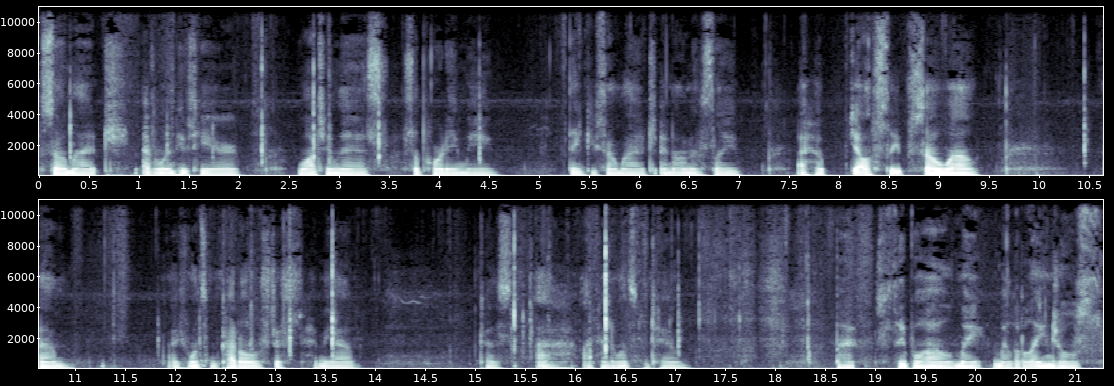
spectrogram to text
so much. Everyone who's here watching this, supporting me. Thank you so much. And honestly, I hope y'all sleep so well. Um, if you want some cuddles, just hit me up. Because uh, I kind of want some too. But sleep well, my my little angels.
